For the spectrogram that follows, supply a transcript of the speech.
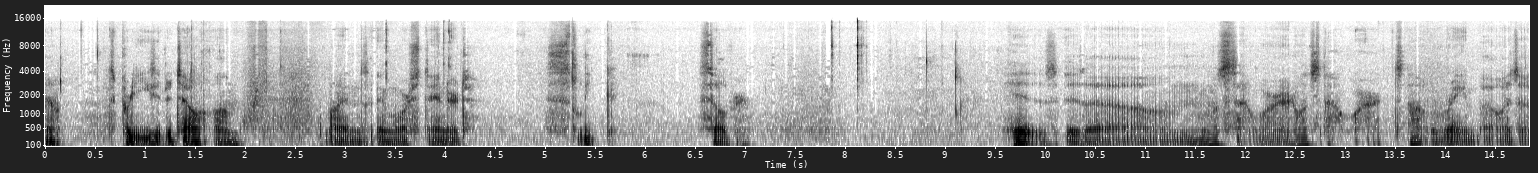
Now, it's pretty easy to tell. Um, mine's a more standard, sleek silver. His is a um, what's that word? What's that? It's not rainbow. It's a.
